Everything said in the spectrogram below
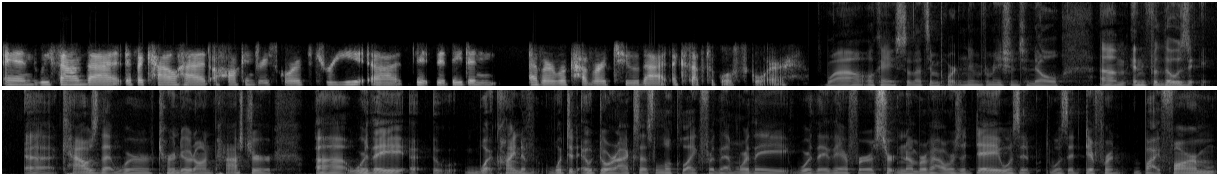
And we found that if a cow had a hock injury score of three, uh, they, they didn't ever recover to that acceptable score. Wow. Okay. So that's important information to know. Um, and for those uh, cows that were turned out on pasture, uh, were they uh, what kind of what did outdoor access look like for them were they were they there for a certain number of hours a day was it was it different by farm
